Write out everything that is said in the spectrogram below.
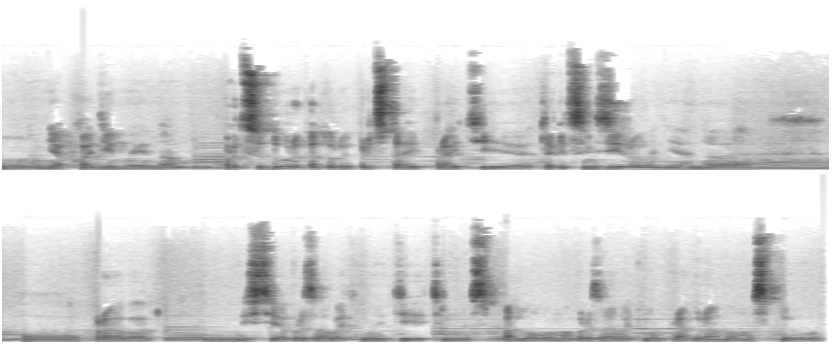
необходимые нам процедуры, которые предстоит пройти, это лицензирование на право вести образовательную деятельность по новым образовательным программам СПО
